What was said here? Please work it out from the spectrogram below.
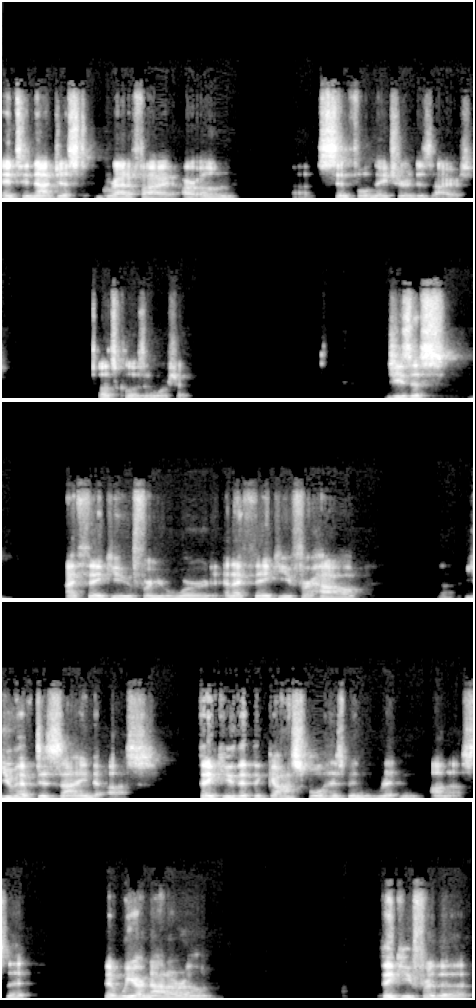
and to not just gratify our own uh, sinful nature and desires. Let's close in worship. Jesus, I thank you for your word, and I thank you for how you have designed us. Thank you that the gospel has been written on us, that, that we are not our own. Thank you for the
